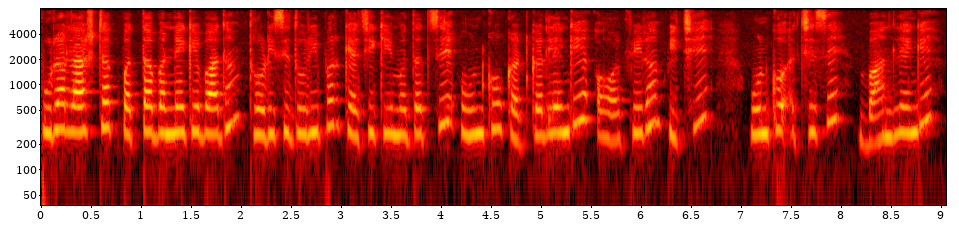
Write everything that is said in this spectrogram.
पूरा लास्ट तक पत्ता बनने के बाद हम थोड़ी सी दूरी पर कैंची की मदद से ऊन को कट कर लेंगे और फिर हम पीछे ऊन को अच्छे से बाँध लेंगे।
